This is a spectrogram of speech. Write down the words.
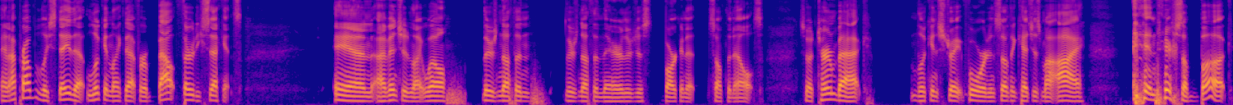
and I probably stay that looking like that for about 30 seconds. And I eventually am like, "Well, there's nothing there's nothing there. They're just barking at something else." So I turn back looking straight forward and something catches my eye and there's a buck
